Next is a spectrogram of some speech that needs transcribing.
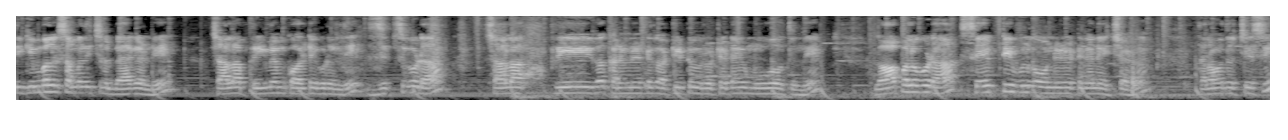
ఇది గింబల్కి సంబంధించిన బ్యాగ్ అండి. చాలా ప్రీమియం క్వాలిటీ కూడా ఉంది. జిప్స్ కూడా చాలా ఫ్రీగా కన్వీనియంట్గా అటు ఇటు రొటేట్ అయ్యి మూవ్ అవుతుంది. లోపల కూడా సేఫ్టీబుల్గా ఉండేటట్టుగానే ఇచ్చాడు. తర్వాత వచ్చేసి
